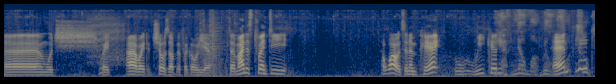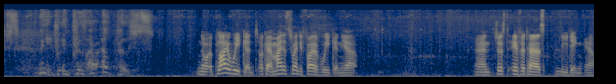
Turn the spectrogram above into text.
Um, which wait, ah, wait, it shows up if I go here. So minus 20. Oh wow, it's an impair We weaken. have no more room And bleed? We need to improve our outposts. No, apply weakened. Okay, minus 25 weaken, yeah. And just if it has bleeding, yeah.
